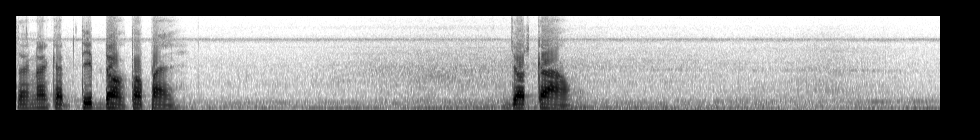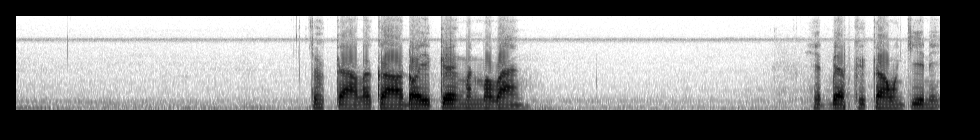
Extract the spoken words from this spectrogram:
จากนั้นก็ติดดอกต่อไป ยอดกาวจดกาวแล้วก็เอาโดอยเกิ้งมันมาวางเห็ดแบบคือเก่าเมื่อกี้นี้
